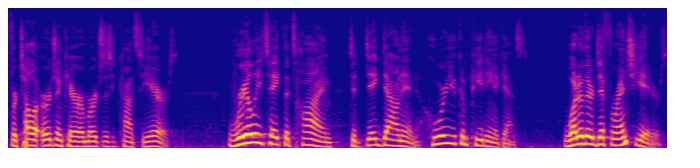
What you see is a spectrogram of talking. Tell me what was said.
for teleurgent care emergency concierge. Really take the time to dig down in. Who are you competing against? What are their differentiators?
